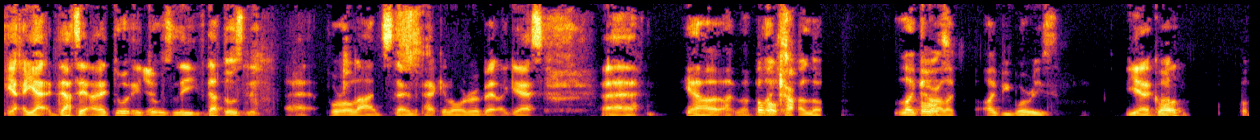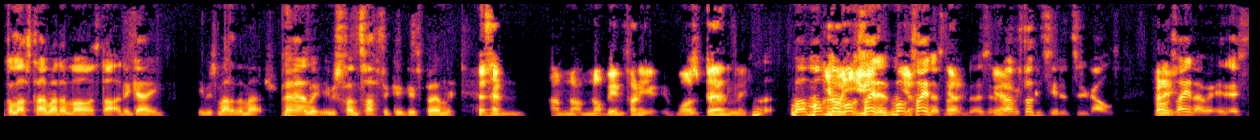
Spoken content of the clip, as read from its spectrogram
yeah, yeah, that's it. And it, do, it yeah. does leave, that does leave, uh, poor old lads down the pecking order a bit, I guess. Uh, yeah, I, I, like Karl, like Karl, I'd, I'd, be worried. Yeah, go but, on. But the last time Adam Lallana started a game, he was man of the match. Burnley, he was fantastic against Burnley. But then I'm not, I'm not being funny. It was Burnley. Well, no, You- what I'm you- saying is, what I'm yeah, saying is, yeah, though, yeah. well, we still conceded two goals. But What I'm it- saying though is,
